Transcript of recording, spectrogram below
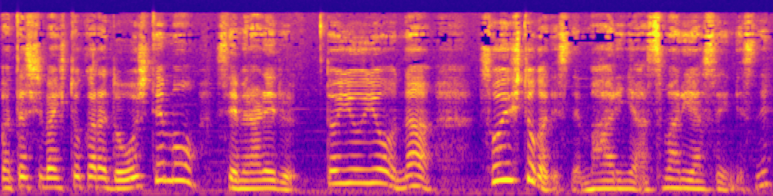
私は人からどうしても責められるというようなそういう人がですね周りに集まりやすいんですね。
